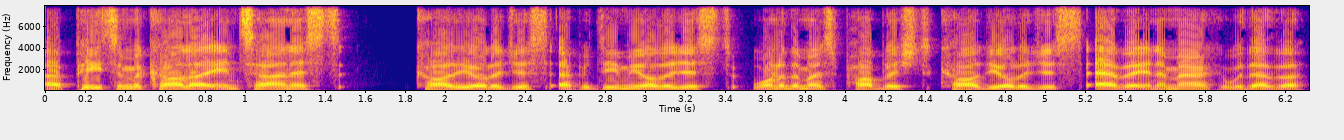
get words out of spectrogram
Uh, Peter McCullough, internist, cardiologist, epidemiologist, one of the most published cardiologists ever in America with over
